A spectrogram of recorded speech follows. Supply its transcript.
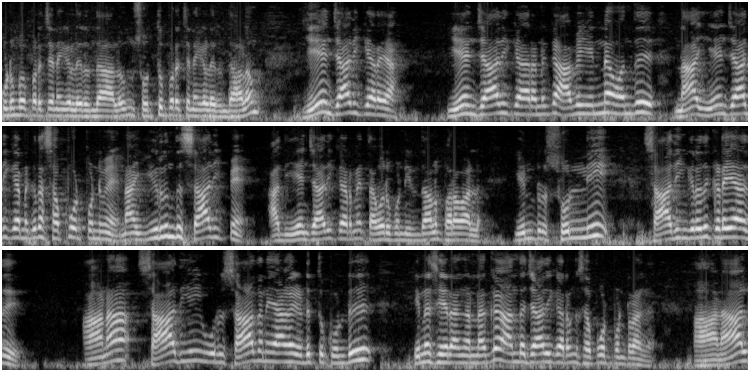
குடும்ப பிரச்சனைகள் இருந்தாலும் சொத்து பிரச்சனைகள் இருந்தாலும் ஏன் ஜாதிக்காரையா? ஏன் ஜாதிக்காரனுக்கு அவன் என்ன வந்து நான் ஏன் ஜாதிக்காரனுக்கு தான் சப்போர்ட் பண்ணுவேன்? நான் இருந்து சாதிப்பேன். அது ஏன் ஜாதிக்காரனே தவறு பண்ணியிருந்தாலும் பரவாயில்ல என்று சொல்லி சாதிங்கிறது கிடையாது. ஆனால் சாதியை ஒரு சாதனையாக எடுத்துக்கொண்டு என்ன செய்கிறாங்கன்னாக்கா அந்த ஜாதிக்காரனுக்கு சப்போர்ட் பண்ணுறாங்க ஆனால்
